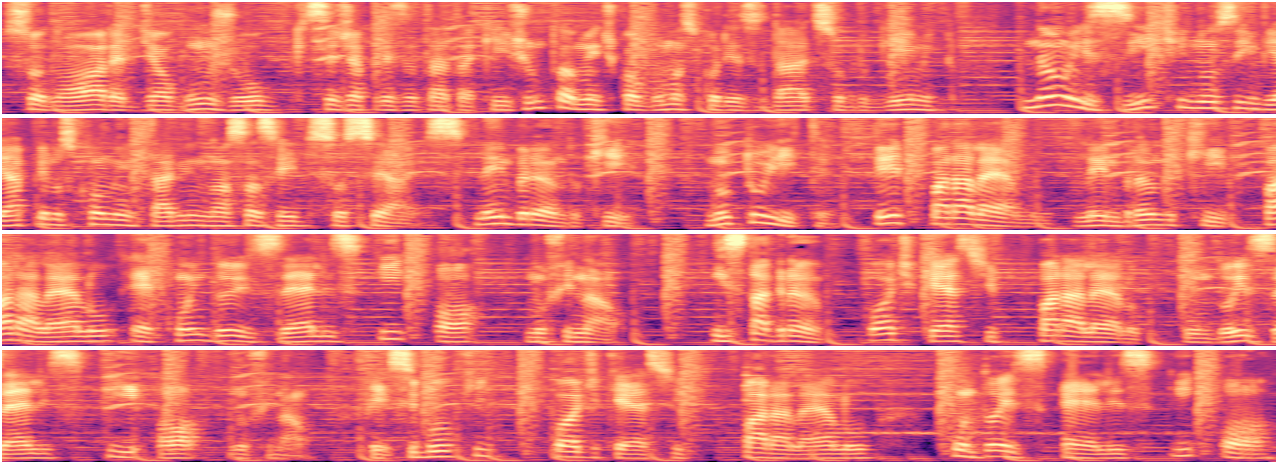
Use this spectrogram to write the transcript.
sonora de algum jogo que seja apresentado aqui, juntamente com algumas curiosidades sobre o game, não hesite em nos enviar pelos comentários em nossas redes sociais. Lembrando que no Twitter, P Paralelo, lembrando que Paralelo é com dois L's e O no final. Instagram, Podcast Paralelo, com dois L's e O no final. Facebook, Podcast Paralelo, com dois L's e O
